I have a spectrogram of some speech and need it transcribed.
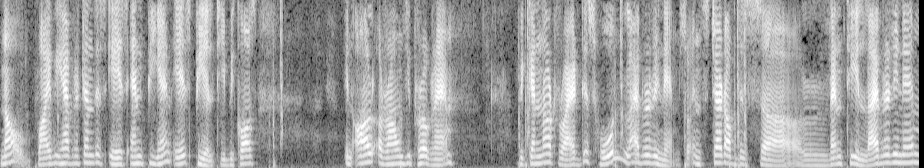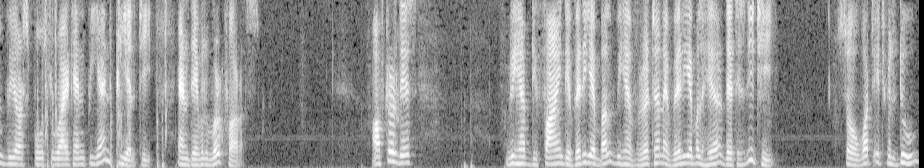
Now why we have written this is npn is plt because in all around the program we cannot write this whole library name. So instead of this uh, lengthy library name we are supposed to write np and plt and they will work for us. After this we have defined a variable. We have written a variable here that is the t. So what it will do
